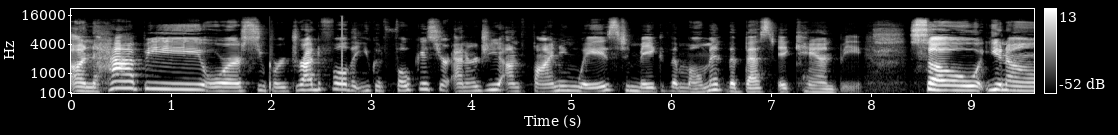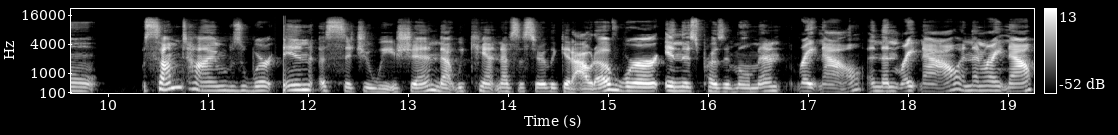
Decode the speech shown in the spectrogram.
unhappy or super dreadful that you could focus your energy on finding ways to make the moment the best it can be. So, you know, sometimes we're in a situation that we can't necessarily get out of. We're in this present moment right now, and then right now, and then right now.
